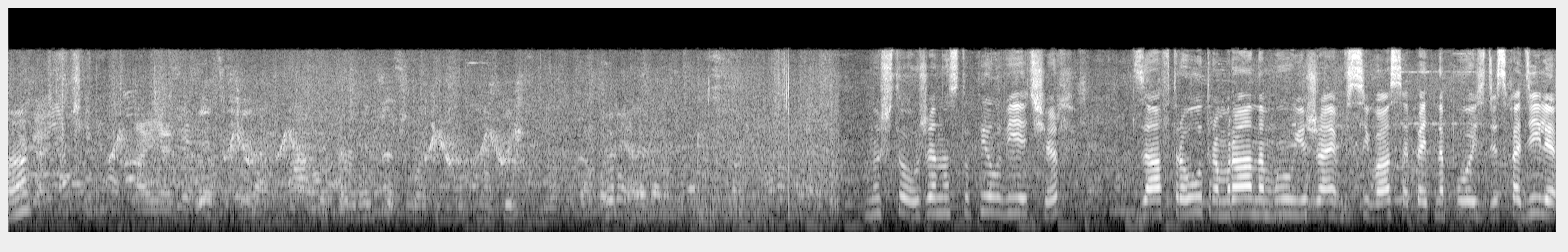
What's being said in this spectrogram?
А? Ну что, уже наступил вечер. Завтра утром рано мы уезжаем в Сивас опять на поезде. Сходили,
